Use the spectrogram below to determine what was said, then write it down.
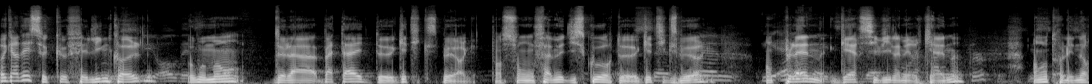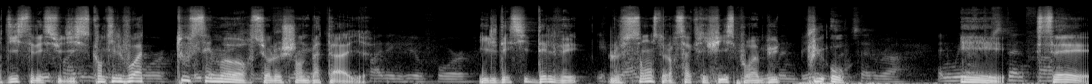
Regardez ce que fait Lincoln au moment de la bataille de Gettysburg, dans son fameux discours de Gettysburg, en pleine guerre civile américaine, entre les nordistes et les sudistes. Quand il voit tous ces morts sur le champ de bataille, il décide d'élever le sens de leur sacrifice pour un but plus haut, et c'est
